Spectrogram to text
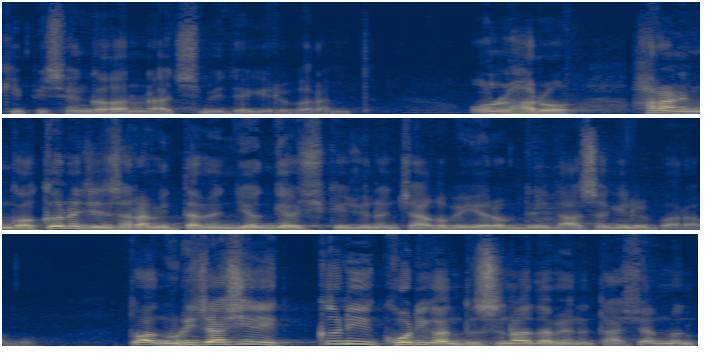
깊이 생각하는 아침이 되기를 바랍니다. 오늘 하루 하나님과 끊어진 사람이 있다면 연결시켜주는 작업에 여러분들이 나서기를 바라고 또한 우리 자신이 끈이 고리가 느슨하다면 다시 한번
